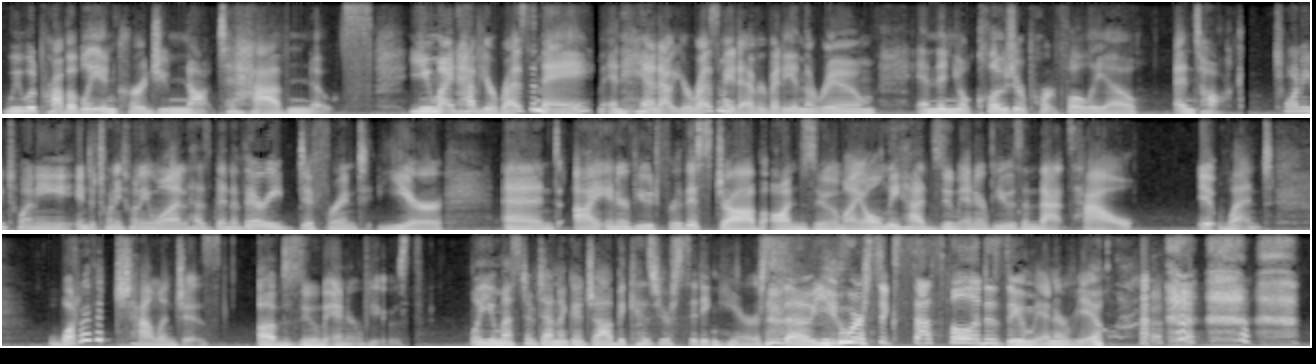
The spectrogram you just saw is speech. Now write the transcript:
we would probably encourage you not to have notes. You might have your resume and hand out your resume to everybody in the room, and then you'll close your portfolio and talk. 2020 into 2021 has been a very different year. And I interviewed for this job on Zoom. I only had Zoom interviews, and that's how it went. What are the challenges of Zoom interviews? Well, you must have done a good job because you're sitting here. So you were successful at a Zoom interview.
